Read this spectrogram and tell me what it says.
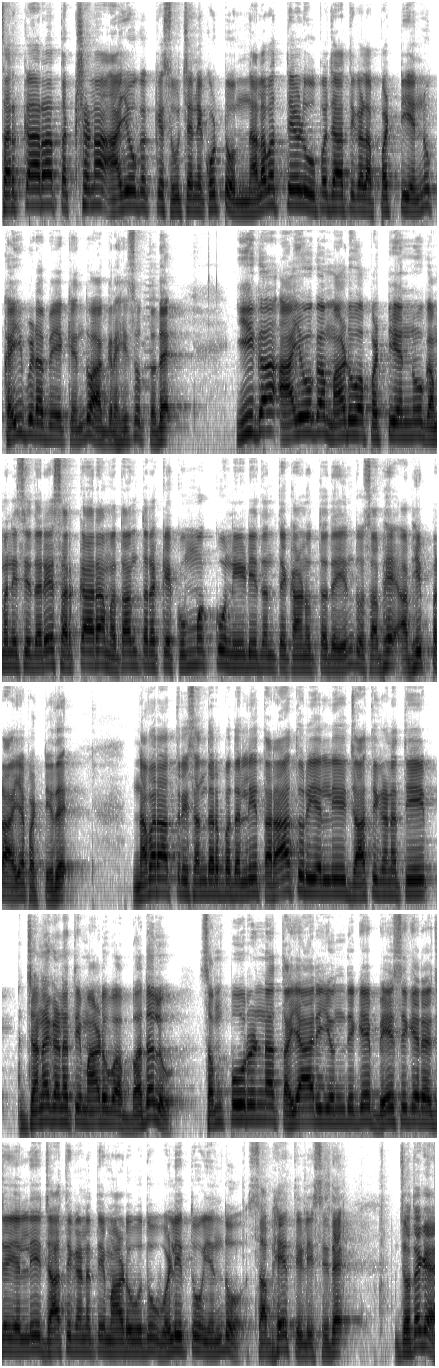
ಸರ್ಕಾರ ತಕ್ಷಣ ಆಯೋಗಕ್ಕೆ ಸೂಚನೆ ಕೊಟ್ಟು ನಲವತ್ತೇಳು ಉಪಜಾತಿಗಳ ಪಟ್ಟಿಯನ್ನು ಕೈಬಿಡಬೇಕೆಂದು ಆಗ್ರಹಿಸುತ್ತದೆ. ಈಗ ಆಯೋಗ ಮಾಡುವ ಪಟ್ಟಿಯನ್ನು ಗಮನಿಸಿದರೆ ಸರ್ಕಾರ ಮತಾಂತರಕ್ಕೆ ಕುಮ್ಮಕ್ಕು ನೀಡಿದಂತೆ ಕಾಣುತ್ತದೆ ಎಂದು ಸಭೆ ಅಭಿಪ್ರಾಯಪಟ್ಟಿದೆ. ನವರಾತ್ರಿ ಸಂದರ್ಭದಲ್ಲಿ ತರಾತುರಿಯಲ್ಲಿ ಜಾತಿಗಣತಿ, ಜನಗಣತಿ ಮಾಡುವ ಬದಲು ಸಂಪೂರ್ಣ ತಯಾರಿಯೊಂದಿಗೆ ಬೇಸಿಗೆ ರಜೆಯಲ್ಲಿ ಜಾತಿಗಣತಿ ಮಾಡುವುದು ಒಳಿತು ಎಂದು ಸಭೆ ತಿಳಿಸಿದೆ. ಜೊತೆಗೆ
